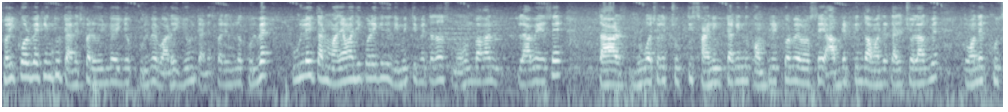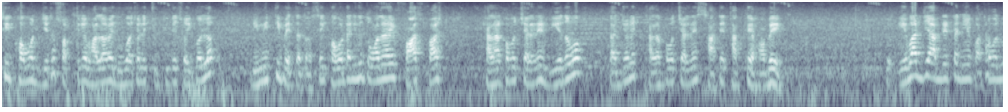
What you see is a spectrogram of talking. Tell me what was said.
সই করবে কিন্তু ট্রান্সফার উইন্ডো এই যে খুলবে, বারোই জুন ট্রান্সফার উইন্ডো খুলবে। খুললেই তার মাঝামাঝি করে কিন্তু দিমিত্রি পেত্তাদাস মোহনবাগান ক্লাবে এসে তার দু বছরের চুক্তি সাইনিংটা কিন্তু কমপ্লিট করবে এবং সেই আপডেট কিন্তু আমাদের কাছে চলে আসবে। তোমাদের খুশির খবর যেটা সব থেকে ভালো হবে, দু বছরের চুক্তিতে সই করল দিমিত্রি পেত্তাদাস সেই খবরটা কিন্তু তোমাদের আমি ফার্স্ট ফার্স্ট খেলার খবর চ্যানেলে দিয়ে দেবো। তার জন্য খেলার খবর চ্যানেলের সাথে থাকতে হবে। তো এবার যে আপডেটটা নিয়ে কথা বলব,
